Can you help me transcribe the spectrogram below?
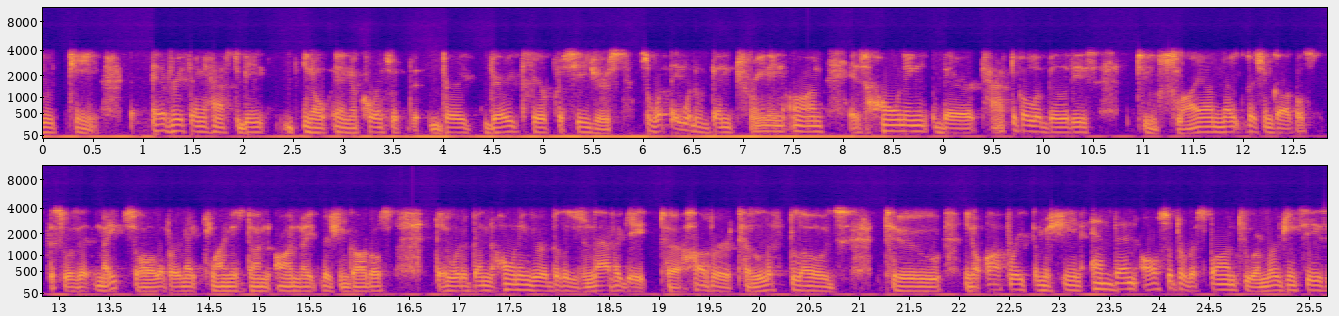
routine. Everything has to be, you know, in accordance with very, very clear procedures. So what they would have been training on is honing their tactical abilities to fly on night vision goggles. This was at night, so all of our night flying is done on night vision goggles. They would have been honing their ability to navigate, to hover, to lift loads, to you know operate the machine, and then also to respond to emergencies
